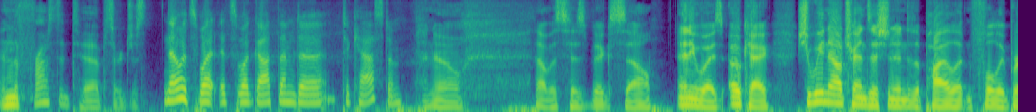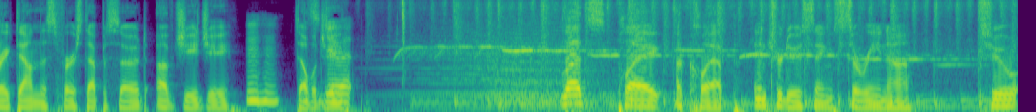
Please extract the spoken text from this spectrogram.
And the frosted tips are just No, it's what it's what got them to to cast him. I know. That was his big sell. Anyways, okay. Should we now transition into the pilot and fully break down this first episode of GG? Mm-hmm. Double Let's G. do it. Let's play a clip introducing Serena to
